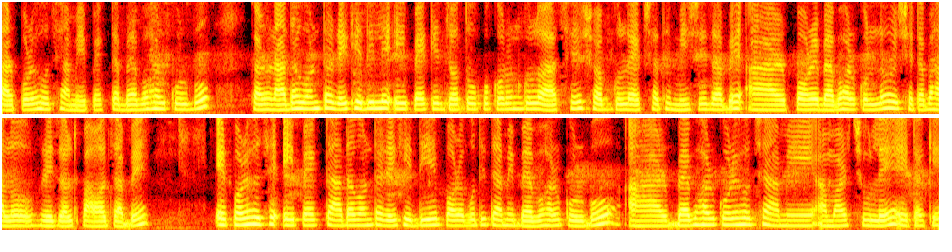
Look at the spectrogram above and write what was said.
তারপরে হচ্ছে আমি এই প্যাকটা ব্যবহার করব। কারণ আধা ঘণ্টা রেখে দিলে এই প্যাকের যত উপকরণগুলো আছে সবগুলো একসাথে মিশে যাবে আর পরে ব্যবহার করলেও সেটা ভালো রেজাল্ট পাওয়া যাবে। এরপরে হচ্ছে এই প্যাকটা আধা ঘণ্টা রেখে দিয়ে পরবর্তীতে আমি ব্যবহার করব। আর ব্যবহার করে হচ্ছে আমি আমার চুলে এটাকে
